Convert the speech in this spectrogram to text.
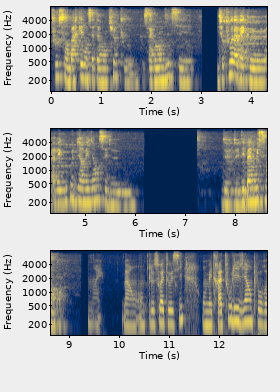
tous embarqués dans cette aventure, que, ça grandisse et, surtout avec, avec beaucoup de bienveillance et de d'épanouissement. Ben, on, te le souhaite aussi. On mettra tous les liens pour,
